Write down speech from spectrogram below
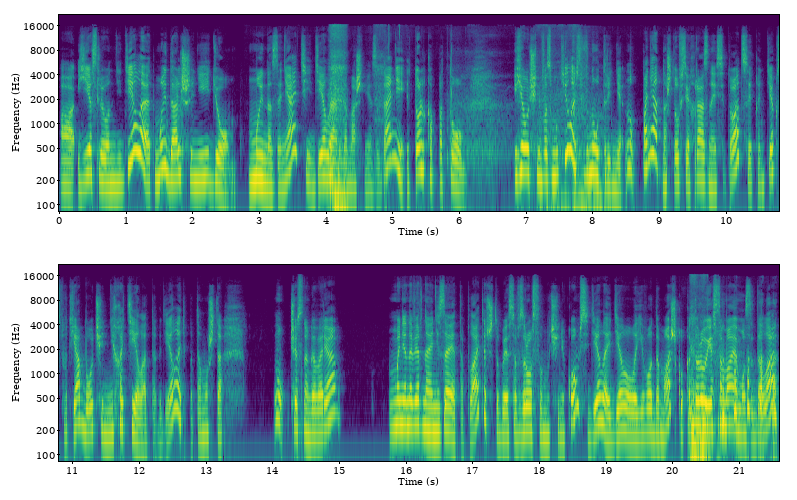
а, если он не делает, мы дальше не идем. Мы на занятии делаем домашнее задание, и только потом И я очень возмутилась внутренне. Ну, понятно, что у всех разные ситуации, контекст. Вот я бы очень не хотела так делать, потому что, ну, честно говоря, мне, наверное, не за это платят, чтобы я со взрослым учеником сидела и делала его домашку, которую я сама ему задала,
